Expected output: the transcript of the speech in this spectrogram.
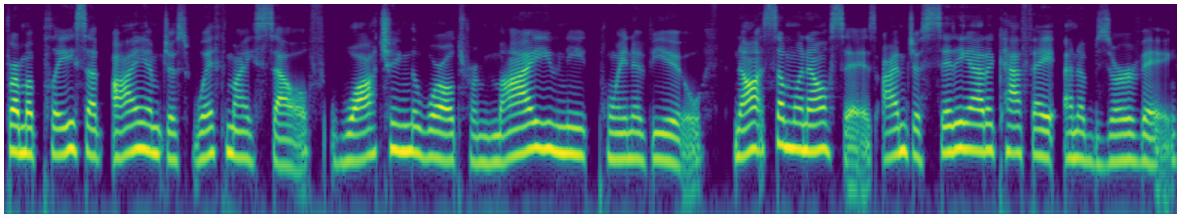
from a place of I am just with myself, watching the world from my unique point of view, not someone else's. I'm just sitting at a cafe and observing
